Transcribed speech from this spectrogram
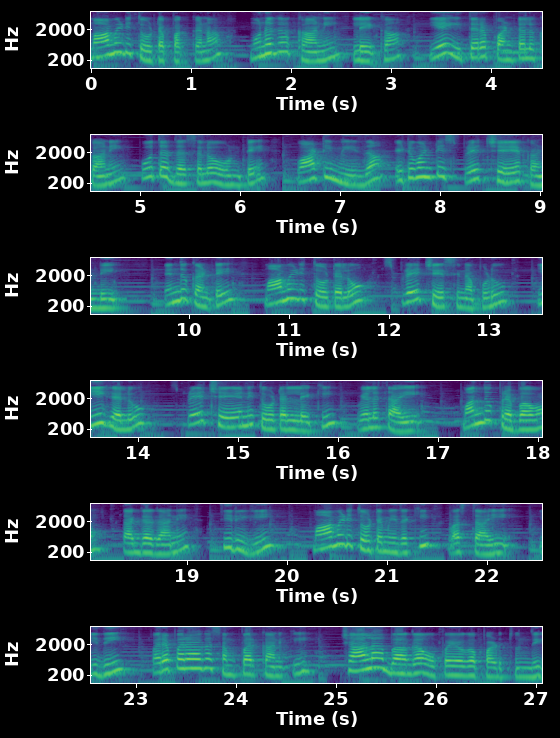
మామిడి తోట పక్కన మునగ కానీ లేక ఏ ఇతర పంటలు కానీ పూత దశలో ఉంటే వాటి మీద ఎటువంటి స్ప్రే చేయకండి. ఎందుకంటే మామిడి తోటలో స్ప్రే చేసినప్పుడు ఈగలు స్ప్రే చేయని తోటల్లోకి వెళతాయి. మందు ప్రభావం తగ్గగానే తిరిగి మామిడి తోట మీదకి వస్తాయి. ఇది పరపరాగ సంపర్కానికి చాలా బాగా ఉపయోగపడుతుంది.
